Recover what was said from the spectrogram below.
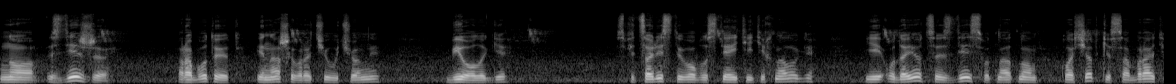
Но здесь же работают и наши врачи-ученые, биологи, специалисты в области IT-технологий. И удается здесь, вот на одном площадке, собрать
